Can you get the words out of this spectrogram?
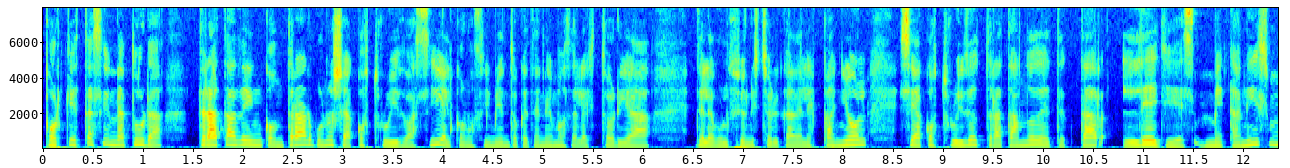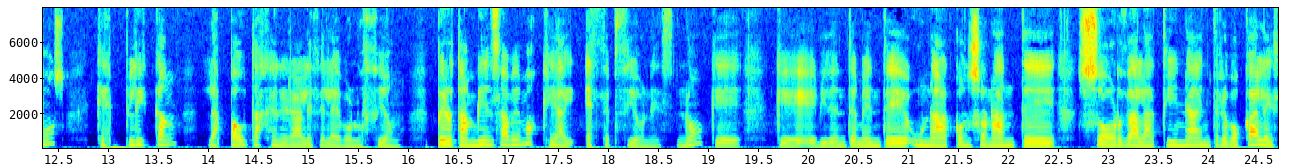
porque esta asignatura trata de encontrar, bueno, se ha construido así el conocimiento que tenemos de la historia, de la evolución histórica del español, se ha construido tratando de detectar leyes, mecanismos que explican las pautas generales de la evolución. Pero también sabemos que hay excepciones, ¿no? Que, que evidentemente una consonante sorda latina entre vocales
